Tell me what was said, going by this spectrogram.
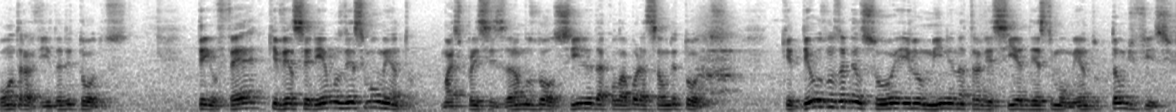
contra a vida de todos. Tenho fé que venceremos nesse momento, mas precisamos do auxílio e da colaboração de todos. Que Deus nos abençoe e ilumine na travessia deste momento tão difícil.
